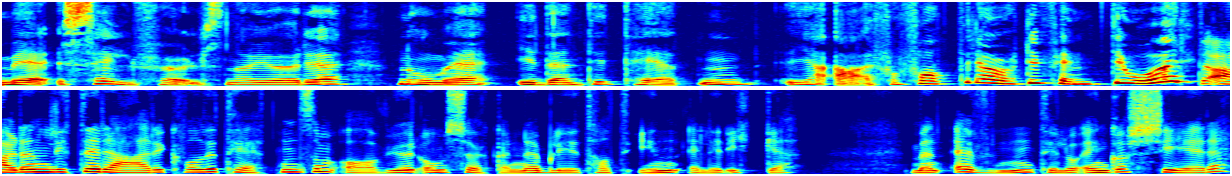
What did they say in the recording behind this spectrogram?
med selvfølelsen å gjøre, noe med identiteten. Jeg er forfatter, jeg har vært i 50 år. Det er den litterære kvaliteten som avgjør om søkerne blir tatt inn eller ikke. Men evnen til å engasjere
